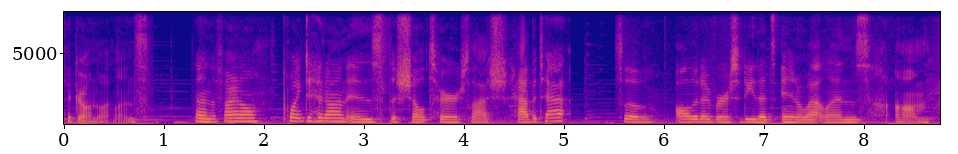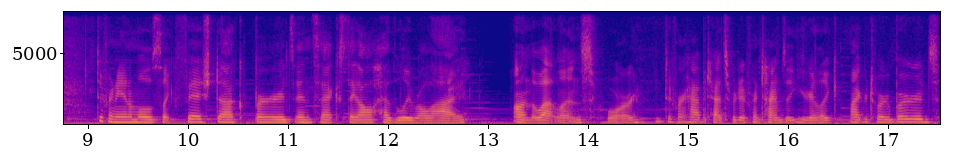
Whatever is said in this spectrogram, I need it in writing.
that grow in the wetlands. And the final point to hit on is the shelter slash habitat. So all the diversity that's in wetlands, um, different animals like fish, duck, birds, insects, they all heavily rely on the wetlands for different habitats for different times of year, like migratory birds.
